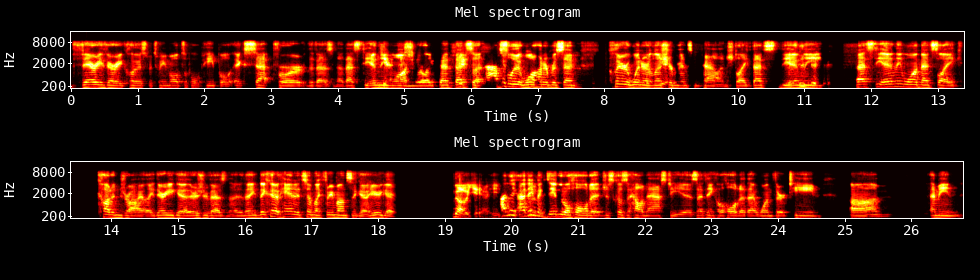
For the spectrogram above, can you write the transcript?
very, very close between multiple people, except for the Vezina. That's the only yeah. one where like that that's an absolute 100 percent clear winner unless you're mentally challenged. Like that's the only that's the only one that's like cut and dry. Like there you go, there's your Vezina. They they could have handed it to him like three months ago. Here you go. No, yeah, he, I think I think McDavid will hold it just because of how nasty he is. I think he'll hold it at 113. Um, I mean,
